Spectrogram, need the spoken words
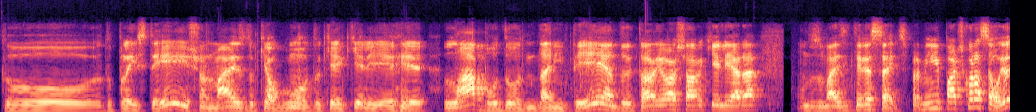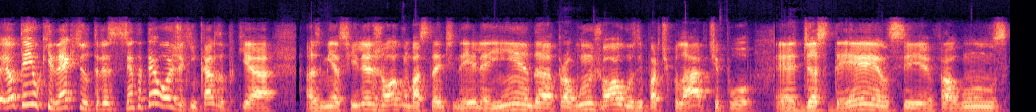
do, do PlayStation, mais do que algum do que aquele labo do, da Nintendo e tal. Eu achava que ele era um dos mais interessantes. Para mim, parte do coração. Eu, eu, tenho o Kinect do 360 até hoje aqui em casa, porque a, as minhas filhas jogam bastante nele ainda. Para alguns jogos em particular, tipo é, Just Dance, para alguns,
